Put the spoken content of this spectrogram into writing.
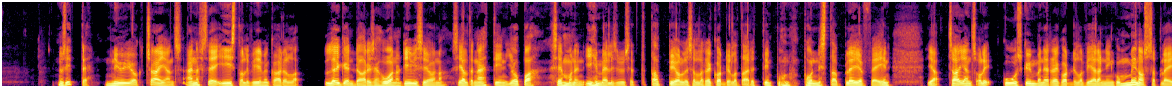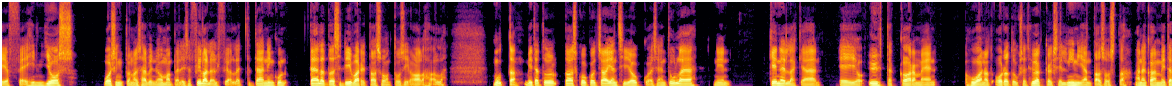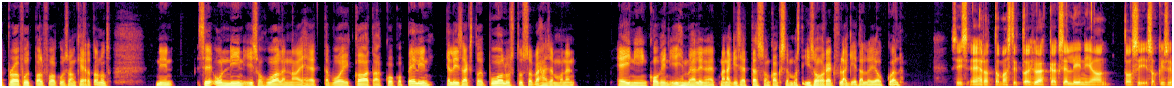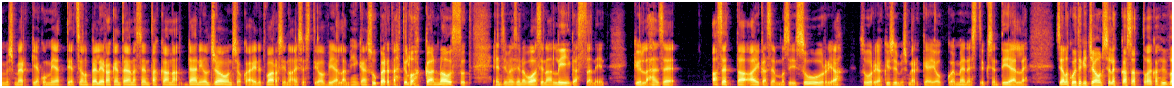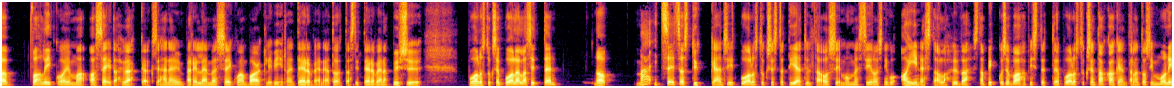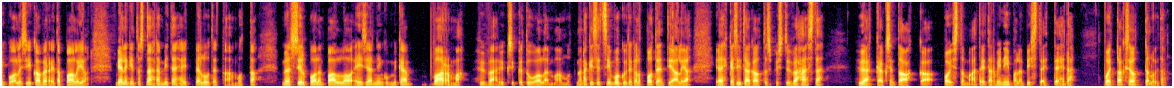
No sitten New York Giants. NFC East oli viime kaudella legendaarisen huono divisioona. Sieltä nähtiin jopa semmoinen ihmeellisyys, että tappiollisella rekordilla taidettiin ponnistaa playoffeihin. Ja Giants oli 60 rekordilla vielä niin kuin menossa playoffeihin, jos Washington olisi hävinnyt oman pelinsä Philadelphialle. Että tämä niin kuin, täällä taas divaritaso on tosi alhaalla. Mutta mitä taas koko Giantsin joukkueeseen tulee, niin kenelläkään ei ole yhtä karmeen huonot odotukset hyökkäyksen linjan tasosta, ainakaan mitä Pro Football Focus on kertonut, niin se on niin iso huolenaihe, että voi kaataa koko pelin, ja lisäksi tuo puolustus on vähän semmoinen ei niin kovin ihmeellinen, että mä näkisin, että tässä on kaksi semmoista isoa red flagia tälle joukkueelle. Siis ehdottomasti tuo hyökkäyksen linja on tosi iso kysymysmerkki, ja kun miettii, että siellä on pelirakentajana sen takana Daniel Jones, joka ei nyt varsinaisesti ole vielä mihinkään supertähtiluokkaan noussut ensimmäisenä vuosinaan liigassa, niin kyllähän se asettaa aika semmoisia suuria, suuria kysymysmerkkejä joukkueen menestyksen tielle. Siellä on kuitenkin Jonesille kasattu aika hyvä valikoima aseita hyökkäyksiä hänen ympärilleen myös Saquon Barkley vihdoin terveenä ja toivottavasti terveenä pysyy. Puolustuksen puolella sitten, no mä itse asiassa tykkään siitä puolustuksesta tietyltä osin. Mun mielestä siinä olisi niin aineesta olla hyvä. Sitä on pikkusen vahvistettu ja puolustuksen takakentällä on tosi monipuolisia kavereita paljon. Mielenkiintoista nähdä, miten heitä pelutetaan, mutta myös sillä puolen palloa ei siellä niin mikään varma hyvä yksikkö tule olemaan, mutta mä näkisin, että siinä voi kuitenkin olla potentiaalia ja ehkä sitä kautta se pystyy vähän sitä hyökkäyksen taakkaa poistamaan, että ei tarvitse niin paljon pisteitä tehdä voittaakseen otteluita.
